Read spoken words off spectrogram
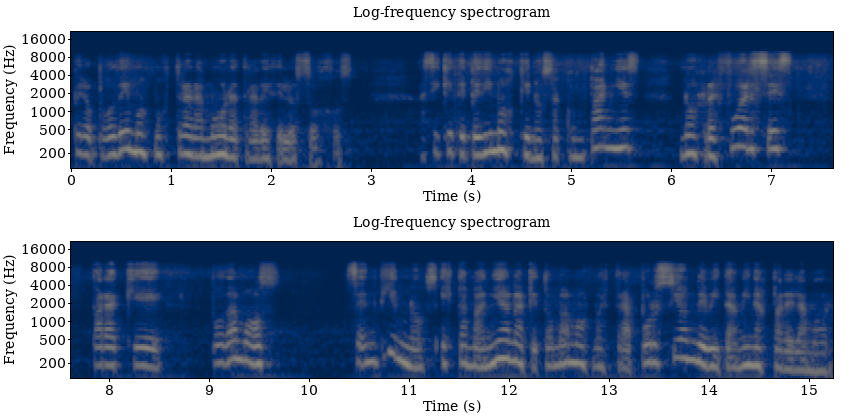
pero podemos mostrar amor a través de los ojos. Así que te pedimos que nos acompañes, nos refuerces para que podamos sentirnos esta mañana que tomamos nuestra porción de vitaminas para el amor.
